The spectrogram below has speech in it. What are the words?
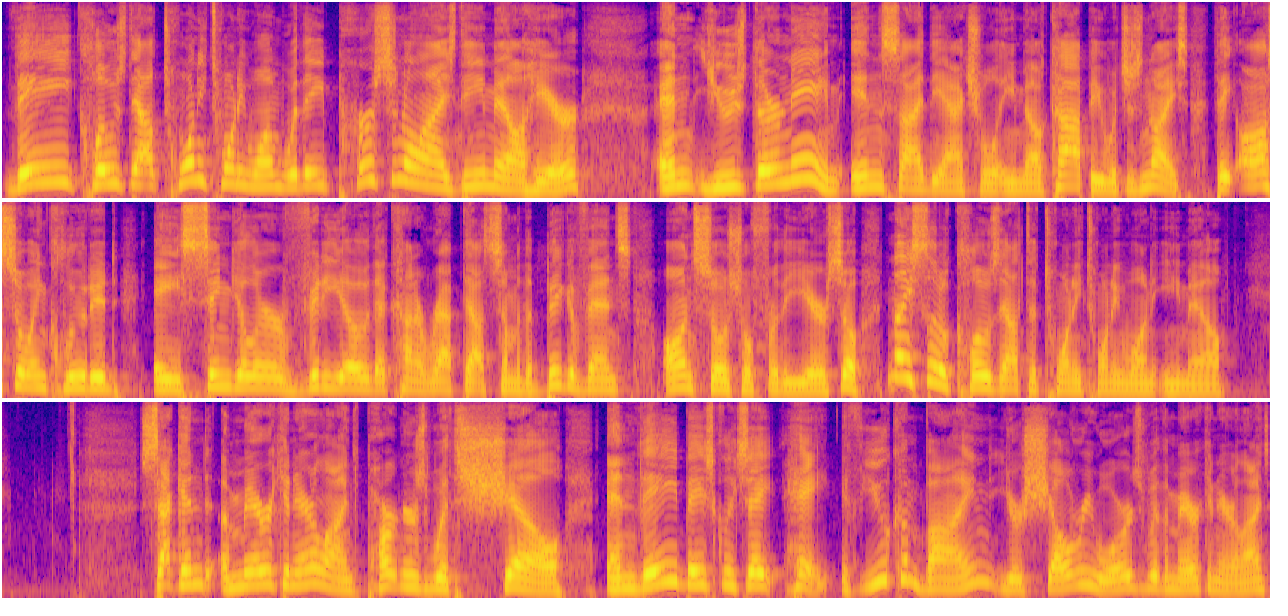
They closed out 2021 with a personalized email here and used their name inside the actual email copy, which is nice. They also included a singular video that kind of wrapped out some of the big events on social for the year. So, nice little closeout to 2021 email. Second, American Airlines partners with Shell, and they basically say, hey, if you combine your Shell rewards with American Airlines,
